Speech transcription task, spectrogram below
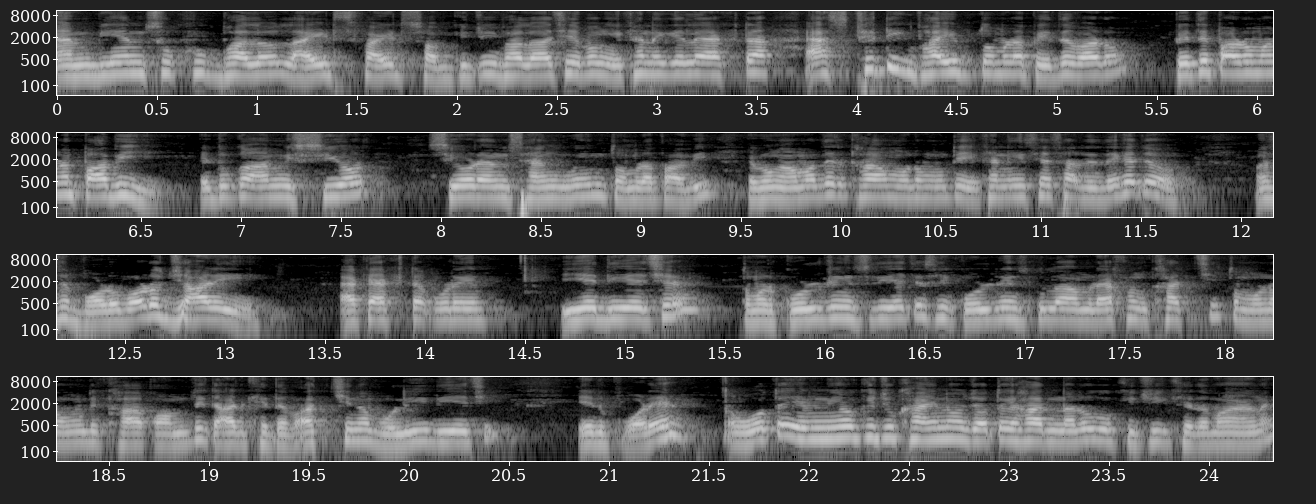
অ্যাম্বিয়েন্সও খুব ভালো লাইটস ফাইটস সব কিছুই ভালো আছে এবং এখানে গেলে একটা অ্যাস্থেটিক ভাইব তোমরা পেতে পারো। পেতে পারো মানে পাবি, এটুকু আমি শিওর শিওর অ্যান্ড স্যাঙ্গুইন তোমরা পাবি। এবং আমাদের খাওয়া মোটামুটি এখানেই শেষ। সাথে দেখেছ? মানে বড় বড় জারে এক একটা করে ইয়ে দিয়েছে, তোমার কোল্ড ড্রিঙ্কস দিয়েছে। সেই কোল্ড ড্রিঙ্কসগুলো আমরা এখন খাচ্ছি। তো মোটামুটি খাওয়া কমপ্লিট আর খেতে পাচ্ছি না বলেই দিয়েছি। এরপরে ও তো এমনিও কিছু খায় না যতই হাত নাড়ুক, ও কিছুই খেতে পারে না।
